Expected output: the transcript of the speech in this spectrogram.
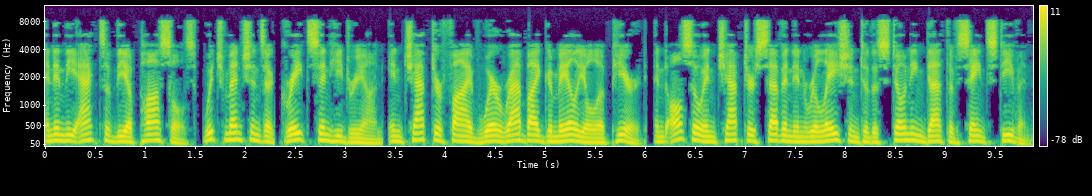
and in the Acts of the Apostles, which mentions a great synhedrion in chapter 5 where Rabbi Gamaliel appeared, and also in chapter 7 in relation to the stoning death of Saint Stephen.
